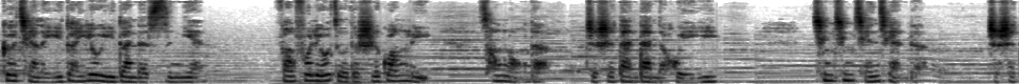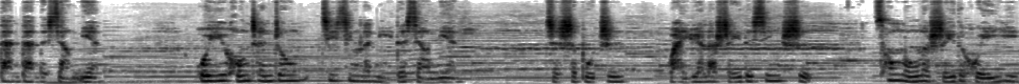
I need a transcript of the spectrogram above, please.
搁浅了一段又一段的思念，仿佛流走的时光里，葱茏的只是淡淡的回忆，清清浅浅的只是淡淡的想念。我于红尘中寂静了你的想念，只是不知婉约了谁的心事，葱茏了谁的回忆。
